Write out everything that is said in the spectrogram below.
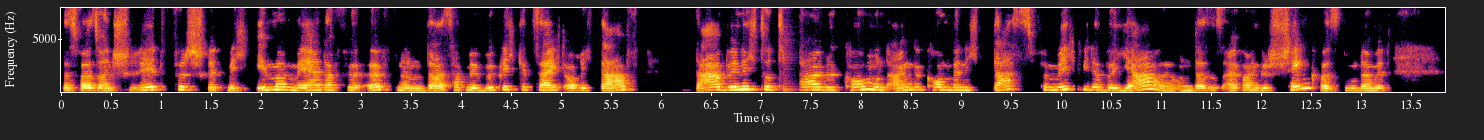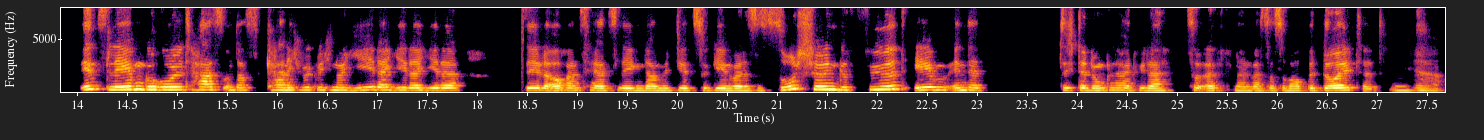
Das war so ein Schritt für Schritt mich immer mehr dafür öffnen. Und das hat mir wirklich gezeigt, auch ich darf da bin ich total willkommen und angekommen, wenn ich das für mich wieder bejahe. Und das ist einfach ein Geschenk, was du damit ins Leben geholt hast. Und das kann ich wirklich nur jeder, jeder, jeder Seele auch ans Herz legen, da mit dir zu gehen, weil es ist so schön geführt, eben in der, sich der Dunkelheit wieder zu öffnen, was das überhaupt bedeutet. Ja.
